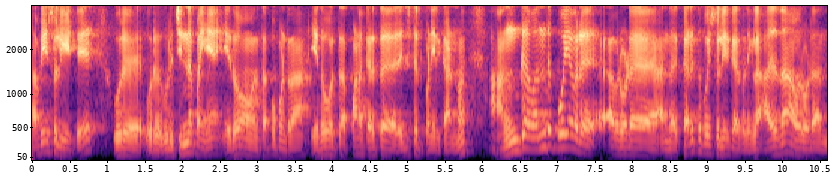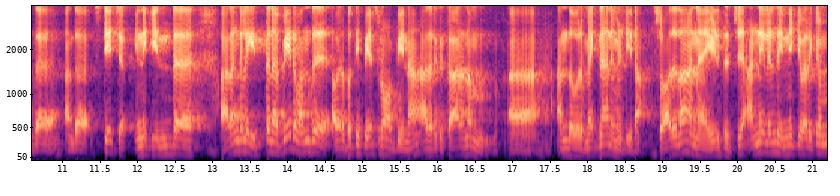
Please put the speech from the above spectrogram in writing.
அப்படின்னு சொல்லிட்டு ஒரு ஒரு ஒரு சின்ன பையன் ஏதோ அவன் தப்பு பண்ணுறான் ஏதோ ஒரு தப்பான கருத்தை ரெஜிஸ்டர் பண்ணியிருக்கான்னு. அங்கே வந்து போய் அவர் அவரோட அந்த கருத்தை போய் சொல்லியிருக்காரு பார்த்தீங்களா அதுதான் அவரோட அந்த அந்த ஸ்டேச்சர் இன்னைக்கு இந்த அரங்கில் இத்தனை பேர் வந்து அவரை பற்றி பேசுகிறோம் அப்படின்னா அதற்கு காரணம் அந்த ஒரு மெக்னானிமிட்டி தான். ஸோ அதுதான் என்னை இழுத்துச்சு. அன்னையிலேருந்து இன்னைக்கு வரைக்கும்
